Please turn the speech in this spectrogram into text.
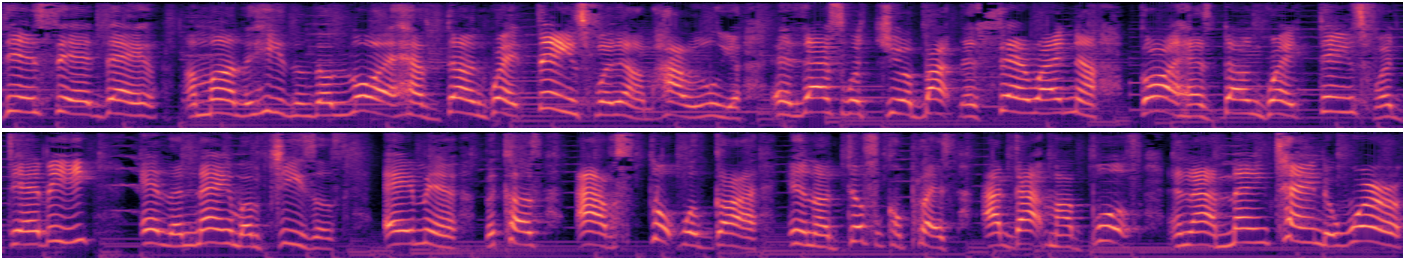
Then said they among the heathen, The Lord have done great things for them. Hallelujah. And that's what you're about to say right now. God has done great things for Debbie in the name of Jesus. Amen. Because I've stood with God in a difficult place. I got my books and I maintain the word.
